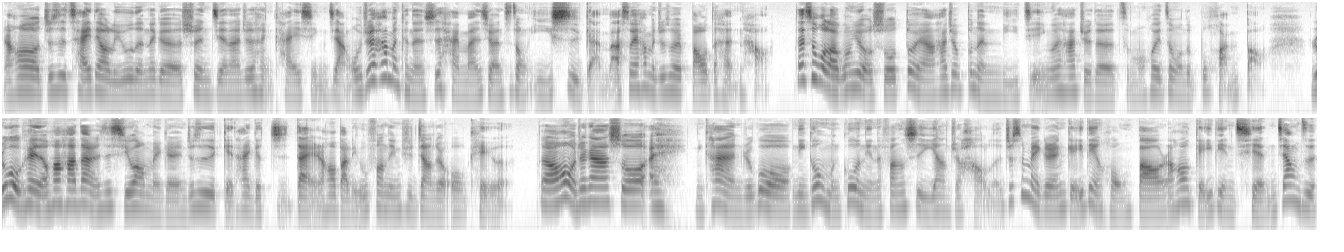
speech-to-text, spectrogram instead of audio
然后就是拆掉礼物的那个瞬间呢，就是很开心这样。我觉得他们可能是还蛮喜欢这种仪式感吧，所以他们就是会包的很好。但是我老公有说，对啊，他就不能理解，因为他觉得怎么会这么的不环保？如果可以的话，他当然是希望每个人就是给他一个纸袋，然后把礼物放进去，这样就 OK 了。然后我就跟他说：“哎，你看，如果你跟我们过年的方式一样就好了，就是每个人给一点红包，然后给一点钱，这样子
